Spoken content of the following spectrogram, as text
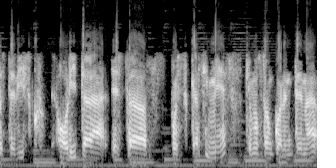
este disco. Ahorita estas pues casi mes que hemos estado en cuarentena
